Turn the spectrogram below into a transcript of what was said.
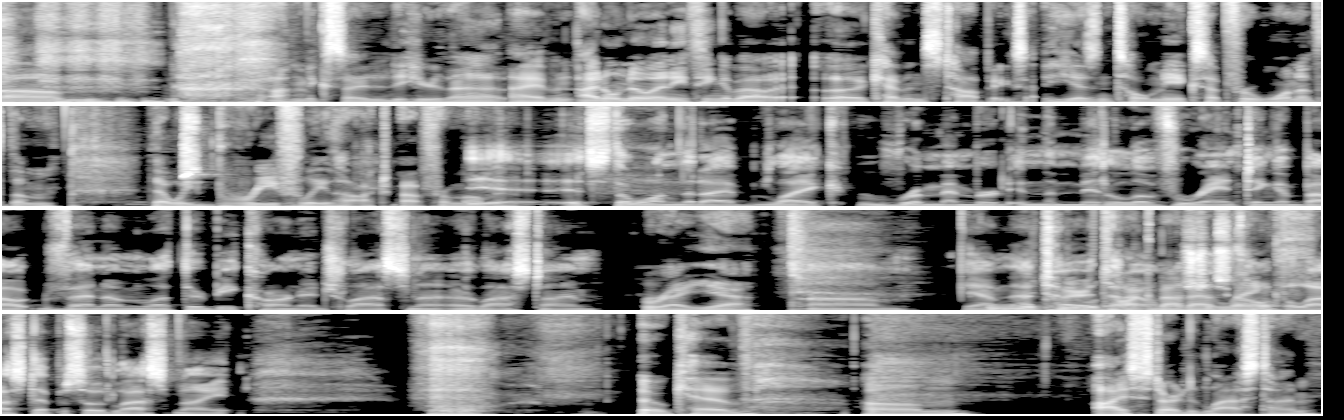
Um, I'm excited to hear that. I haven't. I don't know anything about uh, Kevin's topics. He hasn't told me except for one of them that we briefly talked about for a moment. yeah, it's the one that I like remembered in the middle of ranting about Venom. Let there be carnage last night or last time. Right? Yeah. Um, yeah, I'm that Which we will tired that I talk about almost at just called the last episode last night. So, Kev, um, I started last time.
